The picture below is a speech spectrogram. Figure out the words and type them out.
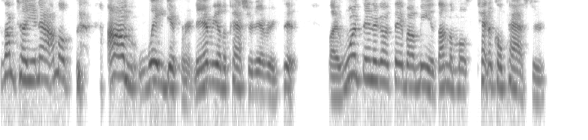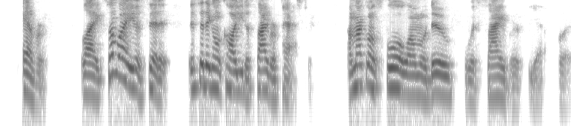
Because I'm telling you now, I'm a I'm way different than every other pastor that ever exists. Like one thing they're gonna say about me is I'm the most technical pastor ever. Like somebody even said it. They said they're gonna call you the cyber pastor. I'm not gonna spoil what I'm gonna do with cyber yet, but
